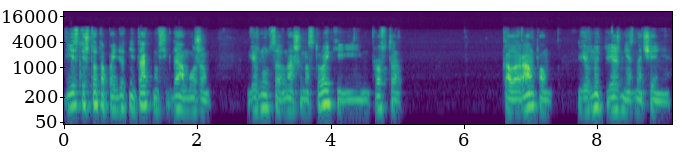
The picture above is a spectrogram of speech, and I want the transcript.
если что-то пойдет не так, мы всегда можем вернуться в наши настройки и просто колорампом вернуть прежнее значение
